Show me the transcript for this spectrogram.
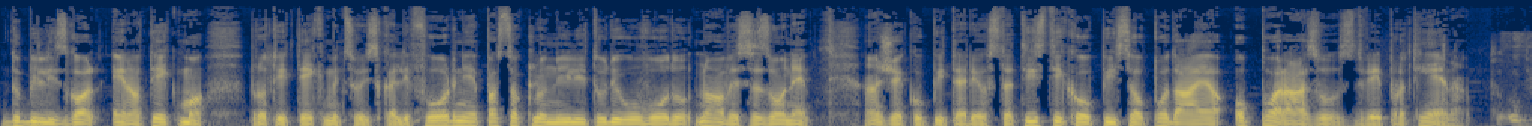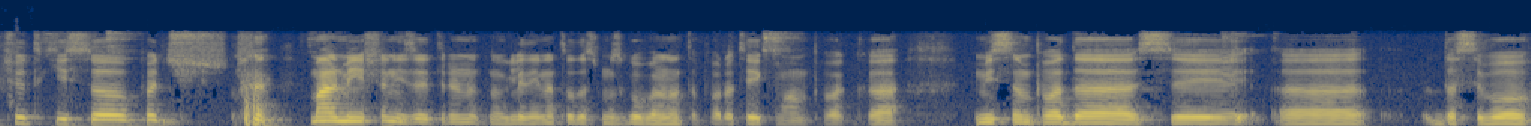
dobili zgolj eno tekmo proti tekmecu iz Kalifornije pa so klonili tudi v uvodu nove sezone. Anže Kopiter je v statistiko opisal podajo o porazu z 2 proti 1. Občutki so pač mal mešani zdaj trenutno, glede na to, da smo zgubili na to prvo tekmo, ampak uh, mislim pa, da se, uh, da se bo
